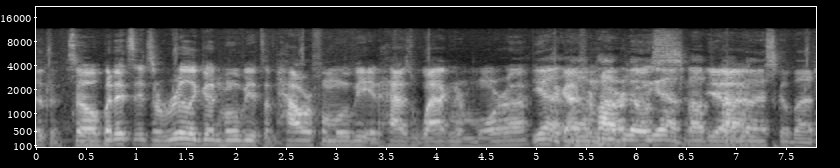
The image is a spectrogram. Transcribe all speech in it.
Okay. So, but it's it's a really good movie. It's a powerful movie. It has Wagner Moura, yeah, the guy uh, from Pablo. Narcos. Yeah, Pab- Yeah. Pablo Escobar.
